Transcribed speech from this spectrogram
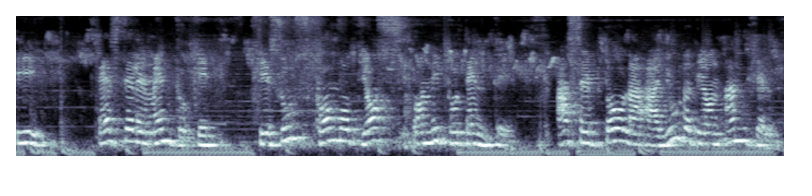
y este elemento que Jesús como Dios omnipotente aceptó la ayuda de un ángel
